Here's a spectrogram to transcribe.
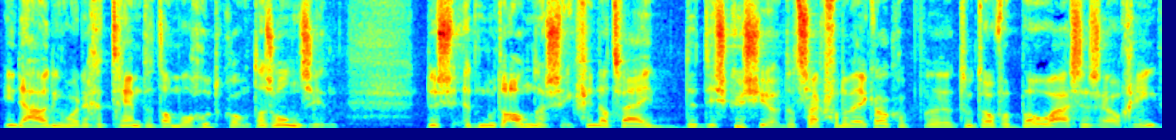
in de houding worden getremd dat het allemaal goed komt. Dat is onzin. Dus het moet anders. Ik vind dat wij de discussie, dat zag ik van de week ook op, eh, toen het over BOA's en zo ging.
